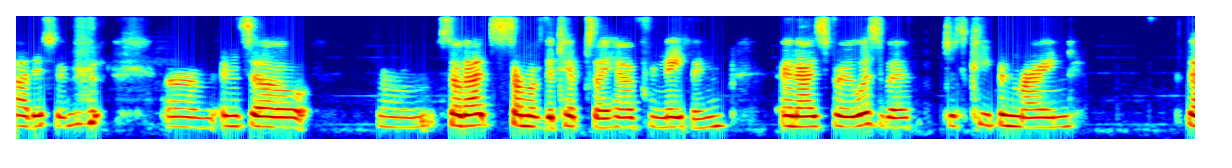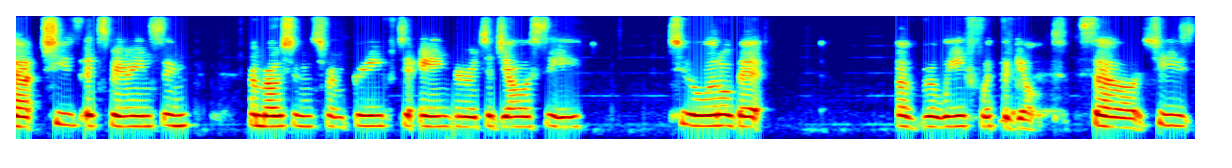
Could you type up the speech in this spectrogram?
audition. um, and so um, so that's some of the tips I have for Nathan. And as for Elizabeth, just keep in mind that she's experiencing emotions from grief to anger to jealousy to a little bit of relief with the guilt. So she's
